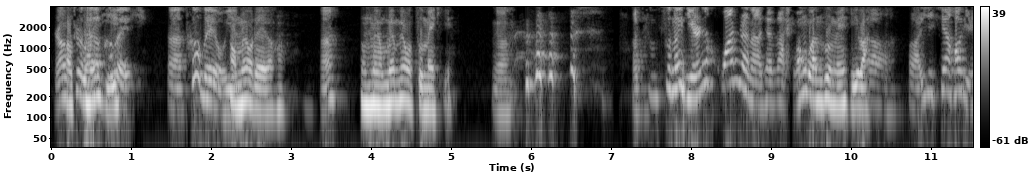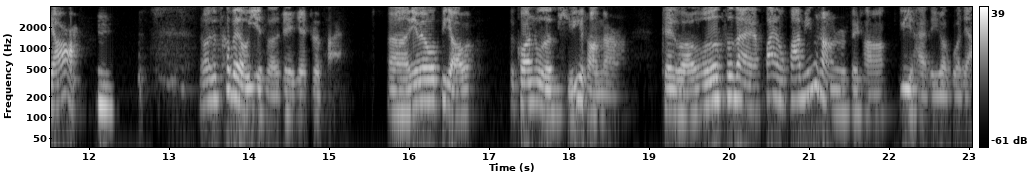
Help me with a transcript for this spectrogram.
然后制裁的特别呃特别有意思。没有这个哈啊？没有没有没有自媒体。啊。啊，自自媒体人家欢着呢，现在 甭管自媒体吧，啊啊，一天好几条，嗯，然后就特别有意思的这些制裁，呃，因为我比较关注的体育方面嘛，这个俄罗斯在花样滑冰上是非常厉害的一个国家，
